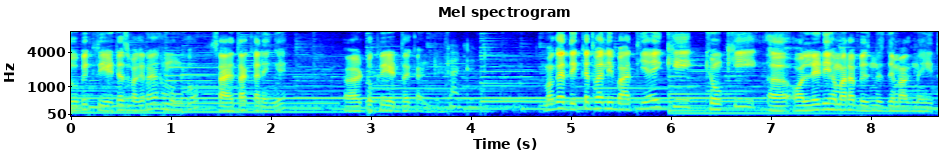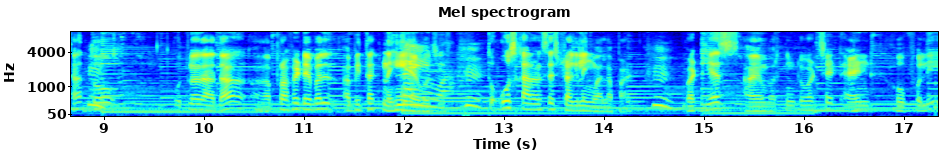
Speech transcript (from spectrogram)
जो भी क्रिएटर्स वगैरह हैं हम उनको सहायता करेंगे टू क्रिएट द कंटेंट मगर दिक्कत वाली बात यह है कि क्योंकि ऑलरेडी हमारा बिज़नेस दिमाग नहीं था तो उतना ज़्यादा प्रॉफिटेबल अभी तक नहीं, नहीं है वो चीज़। हम्म, तो उस कारण से स्ट्रगलिंग वाला part hmm. But yes I am working towards it and hopefully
